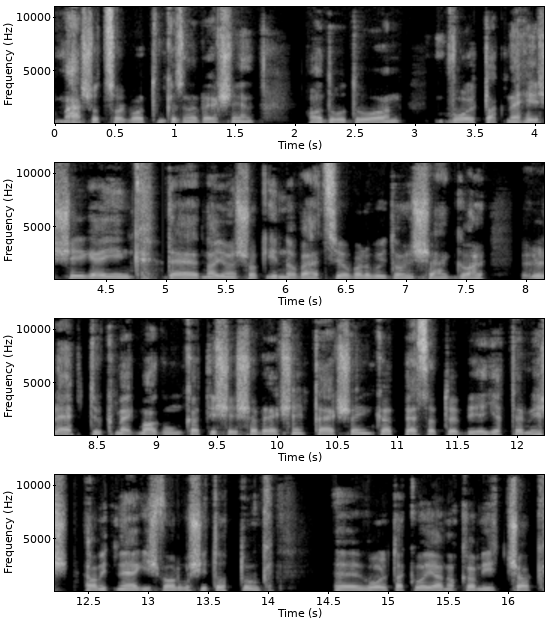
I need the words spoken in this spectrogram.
másodszor voltunk ezen a versenyen adódóan, voltak nehézségeink, de nagyon sok innovációval, újdonsággal leptük meg magunkat is és a versenytársainkat, persze a többi egyetem is, amit meg is valósítottunk. Voltak olyanok, amit csak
